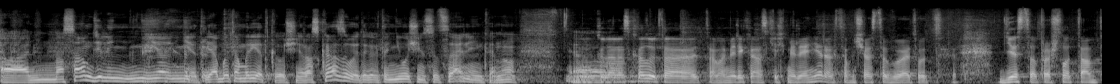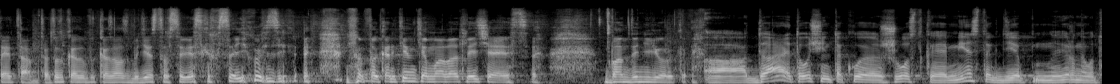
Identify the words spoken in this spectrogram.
А, на самом деле не- нет, я об этом редко очень рассказываю, это как-то не очень социальненько, но Ну, когда рассказывают о там, американских миллионерах, там часто бывает вот детство прошло там-то и там-то. А тут, ка- казалось бы, детство в Советском Союзе, но по картинке мало отличается. Банда Нью-Йорка. а, да, это очень такое жесткое место, где, наверное, вот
